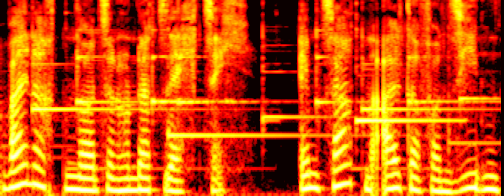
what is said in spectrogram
Weihnachten 1960. Im zarten Alter von sieben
